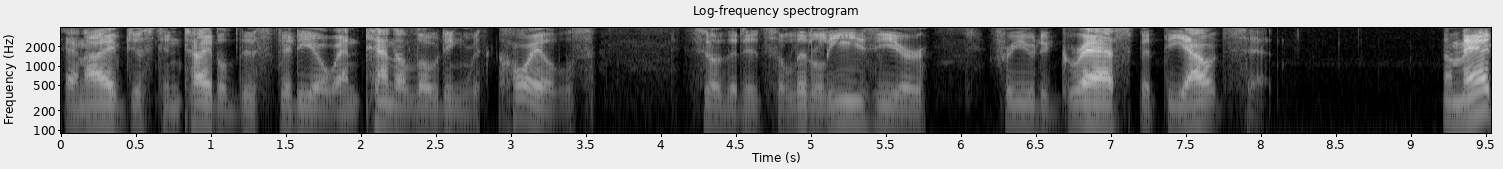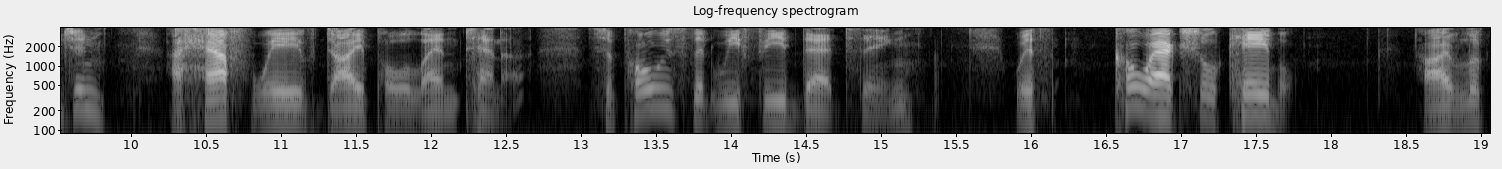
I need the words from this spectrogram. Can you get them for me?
and I've just entitled this video antenna loading with coils so that it's a little easier for you to grasp at the outset. Imagine a half-wave dipole antenna. Suppose that we feed that thing with coaxial cable. I've looked,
